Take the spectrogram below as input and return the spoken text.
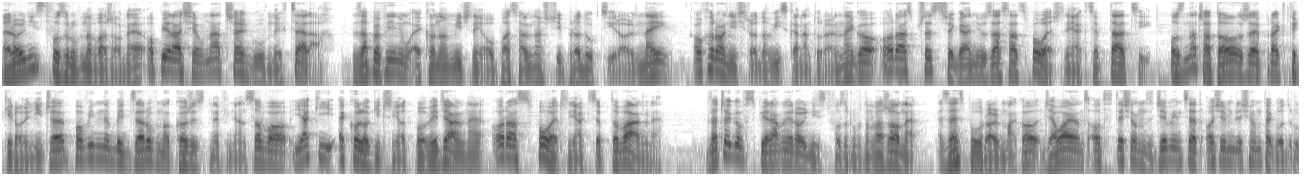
Rolnictwo zrównoważone opiera się na trzech głównych celach: zapewnieniu ekonomicznej opłacalności produkcji rolnej, ochronie środowiska naturalnego oraz przestrzeganiu zasad społecznej akceptacji. Oznacza to, że praktyki rolnicze powinny być zarówno korzystne finansowo, jak i ekologicznie odpowiedzialne oraz społecznie akceptowalne. Dlaczego wspieramy rolnictwo zrównoważone? Zespół Rolmako, działając od 1982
